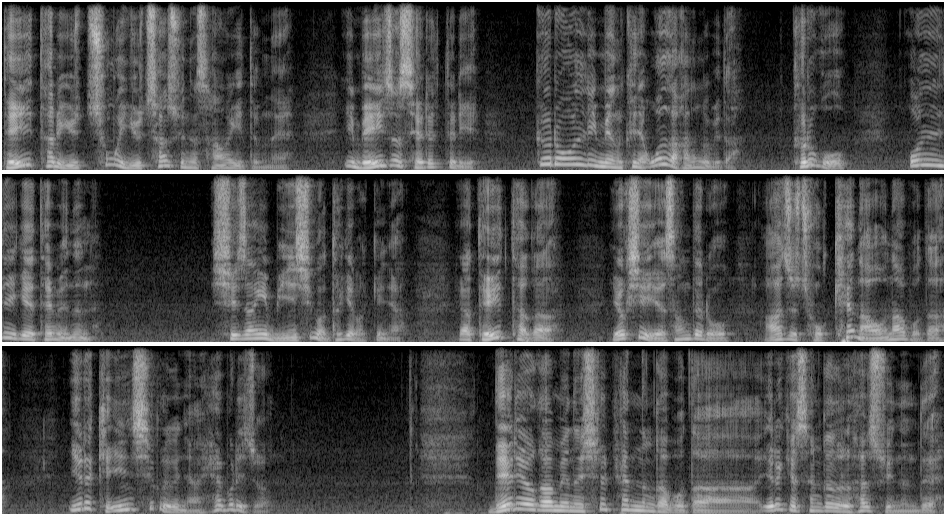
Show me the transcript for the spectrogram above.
데이터를 유- 충분히 유추할 수 있는 상황이기 때문에 이 메이저 세력들이 끌어올리면 그냥 올라가는 겁니다. 그리고 올리게 되면은 시장의 민심은 어떻게 바뀌냐? 야 데이터가 역시 예상대로 아주 좋게 나오나 보다 이렇게 인식을 그냥 해버리죠. 내려가면은 실패했는가 보다 이렇게 생각을 할 수 있는데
